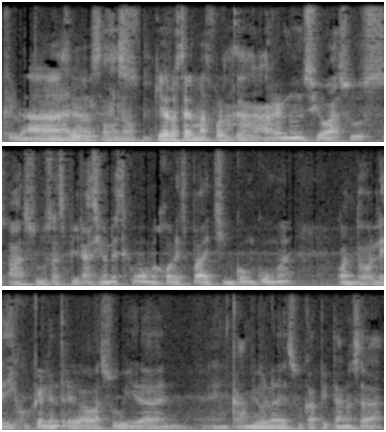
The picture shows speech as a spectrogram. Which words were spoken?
que lo Ah, entrenara. sí, o sea, cómo no. es- Quiero ser más fuerte. Ajá, renunció a sus a sus aspiraciones como mejor espadachín con Kuma cuando le dijo que él entregaba su vida en, en cambio la de su capitán o sea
